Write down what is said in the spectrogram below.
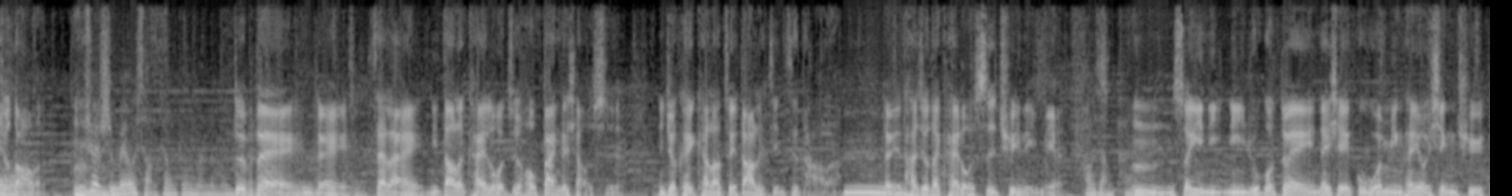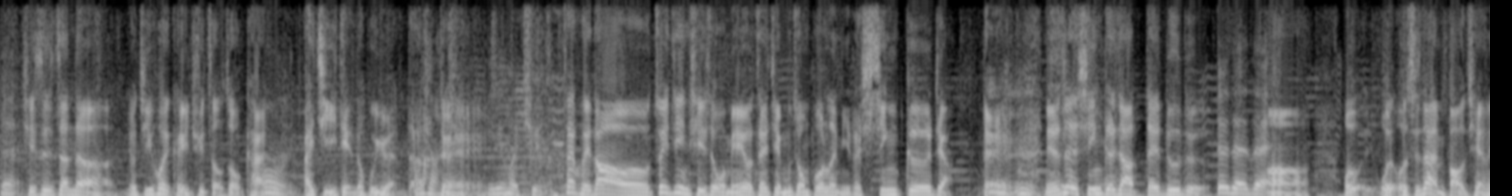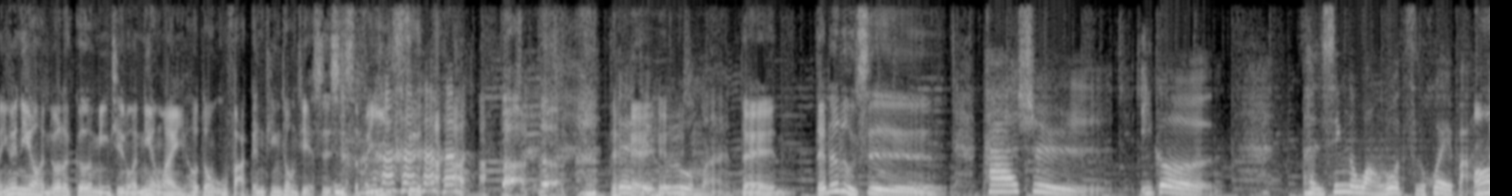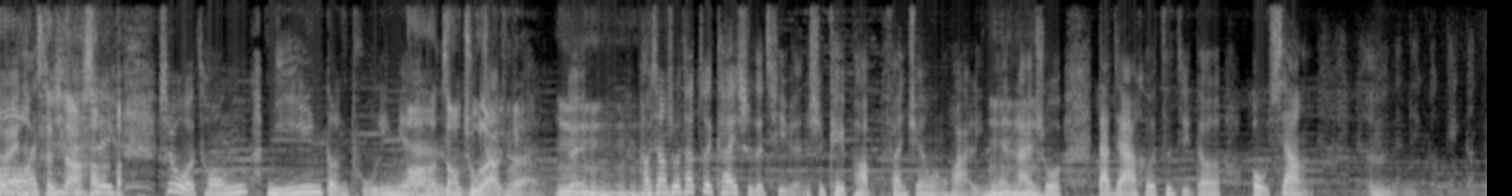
就到了。确实没有想象中的那么远，对不对？对，再来，你到了开罗之后，半个小时。你就可以看到最大的金字塔了。嗯，对，它就在开罗市区里面。好想看。嗯，所以你你如果对那些古文明很有兴趣，对，其实真的有机会可以去走走看。嗯，埃及一点都不远的。对，一定会去的。再回到最近，其实我们也有在节目中播了你的新歌，这样。对，嗯，你的这个新歌叫《Delulu》。对对对。啊。我我我实在很抱歉了，因为你有很多的歌名，其实我念完以后都无法跟听众解释是什么意思。对，德鲁鲁嘛，对，德鲁鲁是，它是一个很新的网络词汇吧？哦、对，它其实 是是我从迷音梗图里面找出来的。出来的对，嗯、好像说它最开始的起源是 K-pop 饭圈文化里面来说，嗯、大家和自己的偶像。嗯，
